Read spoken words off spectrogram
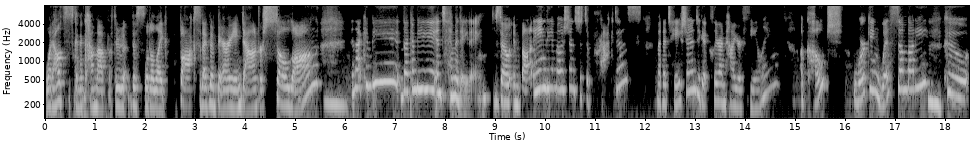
what else is going to come up through this little like box that I've been burying down for so long. Mm-hmm. And that can be that can be intimidating. So mm-hmm. embodying the emotions just to practice meditation to get clear on how you're feeling. A coach working with somebody mm-hmm. who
